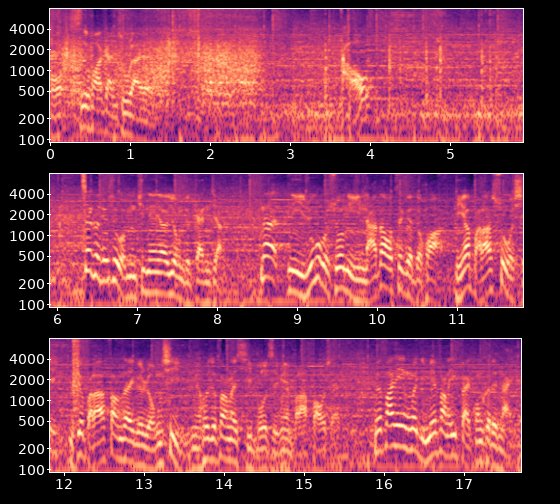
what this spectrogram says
哦，丝滑感出来了。好，这个就是我们今天要用的干酱。那你如果说你拿到这个的话，你要把它塑形，你就把它放在一个容器里面，或者放在锡箔纸里面把它包起来。你会发现，因为里面放了一百公克的奶油，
